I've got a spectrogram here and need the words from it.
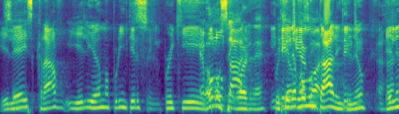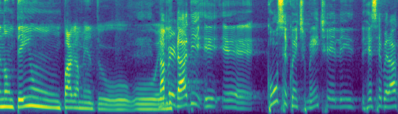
Ele é escravo e ele ama por inteiro. Sim. Porque É voluntário. Senhor, né? porque ele Entendi é agora, voluntário, entendi. entendeu? Aham. Ele não tem um pagamento. O, o- Na ele- verdade, é, consequentemente, ele receberá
